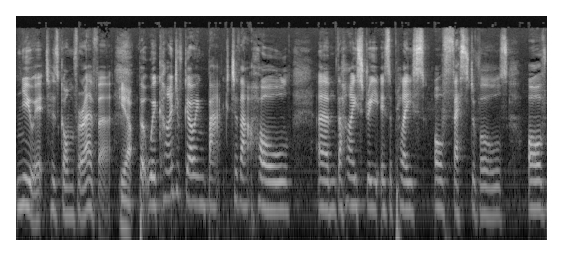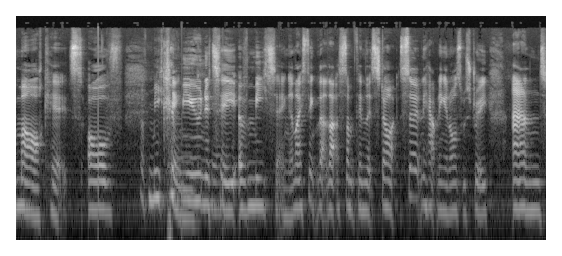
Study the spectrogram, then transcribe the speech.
knew it, has gone forever. Yeah. But we're kind of going back to that whole. Um, the high street is a place of festivals, of markets, of of meeting, community yeah. of meeting, and I think that that's something that start certainly happening in Oswestry and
